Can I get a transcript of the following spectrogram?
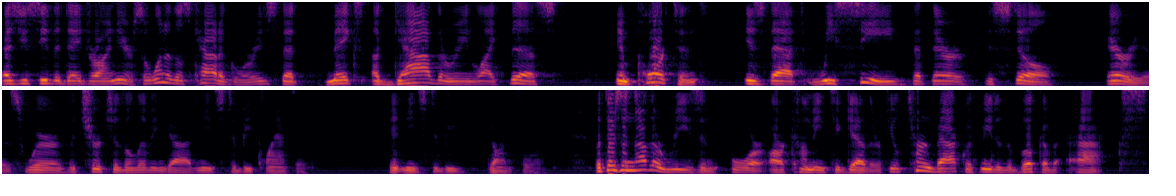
as you see the day drawing near. So, one of those categories that makes a gathering like this important is that we see that there is still areas where the church of the living God needs to be planted. It needs to be gone forth. But there's another reason for our coming together. If you'll turn back with me to the book of Acts,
